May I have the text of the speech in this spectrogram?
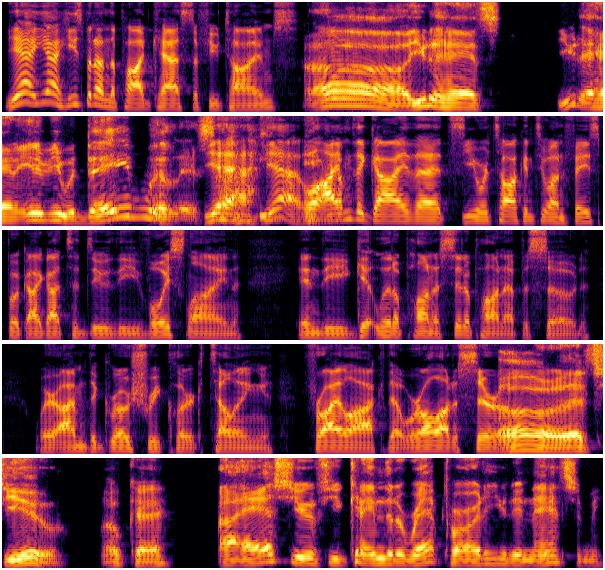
Yeah, yeah. He's been on the podcast a few times. Oh, you done had you done had an interview with Dave Willis. Yeah, yeah. Well, I'm the guy that you were talking to on Facebook. I got to do the voice line in the Get Lit Upon a Sit Upon episode, where I'm the grocery clerk telling Frylock that we're all out of syrup. Oh, that's you. Okay. I asked you if you came to the wrap party. You didn't answer me.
